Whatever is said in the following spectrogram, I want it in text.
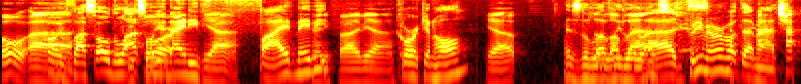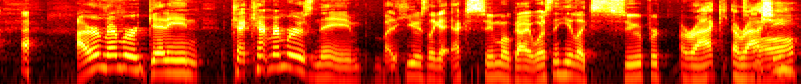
Oh, uh, Oh, it's last, oh, the last one we had before. 95, Yeah, maybe? 95, yeah. Korakuen Hall Yeah. is the, lovely, Lovely lads. Lads. What do you remember about that match? I remember getting. I can't remember his name, but he was like an ex sumo guy. Wasn't he like super? Iraq, Arashi? Tall?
